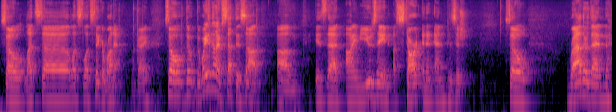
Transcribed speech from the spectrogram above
so let's, uh, let's, let's take a run at it, okay? So the, the way that I've set this up um, is that I'm using a start and an end position. So rather than,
